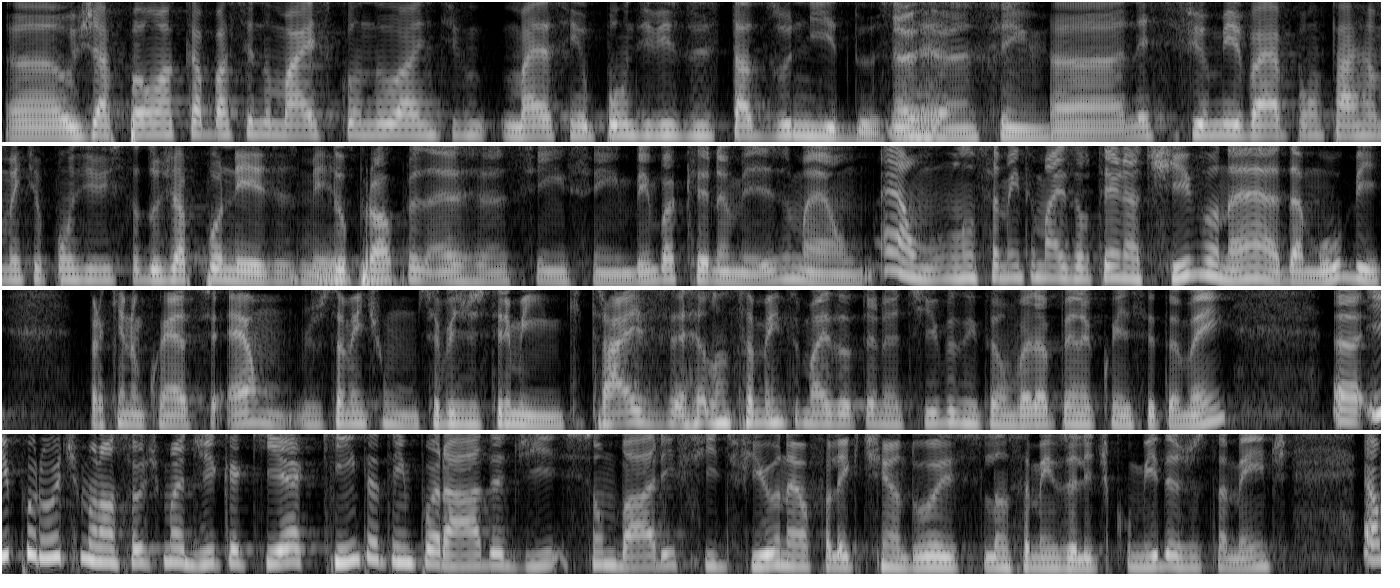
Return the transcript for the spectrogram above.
Uh, o Japão acaba sendo mais quando a gente... Mais, assim, o ponto de vista dos Estados Unidos, uhum, né? Sim. nesse filme vai apontar realmente o ponto de vista dos japoneses mesmo. Do próprio... Uhum, sim, sim. Bem bacana mesmo. É um, é um lançamento mais alternativo, né? Da MUBI para quem não conhece, é um, justamente um serviço de streaming que traz é, lançamentos mais alternativos, então vale a pena conhecer também. Uh, e por último, nossa última dica aqui é a quinta temporada de Somebody Feed Phil, né? Eu falei que tinha dois lançamentos ali de comida, justamente. É, é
